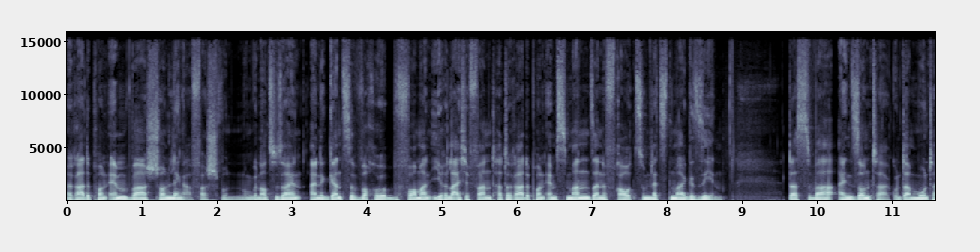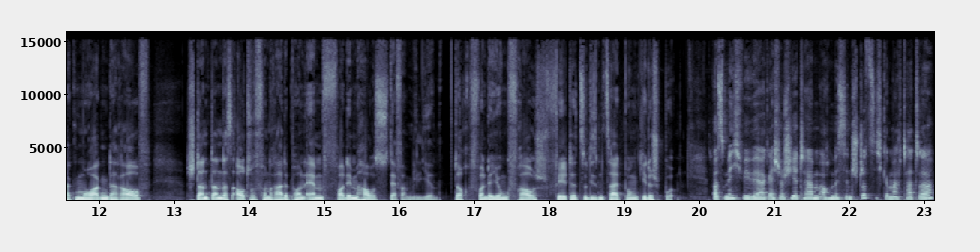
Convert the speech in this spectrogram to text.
Radepon M war schon länger verschwunden. Um genau zu sein, eine ganze Woche bevor man ihre Leiche fand, hatte Radepon M's Mann seine Frau zum letzten Mal gesehen. Das war ein Sonntag und am Montagmorgen darauf stand dann das Auto von Radepon M vor dem Haus der Familie. Doch von der jungen Frau fehlte zu diesem Zeitpunkt jede Spur. Was mich, wie wir recherchiert haben, auch ein bisschen stutzig gemacht hatte,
